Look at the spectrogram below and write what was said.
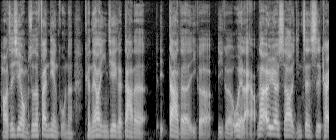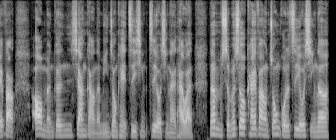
好这些我们说的饭店股呢，可能要迎接一个大的。大的一个一个未来啊，那二月二十号已经正式开放，澳门跟香港的民众可以自行自由行来台湾。那么什么时候开放中国的自由行呢？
